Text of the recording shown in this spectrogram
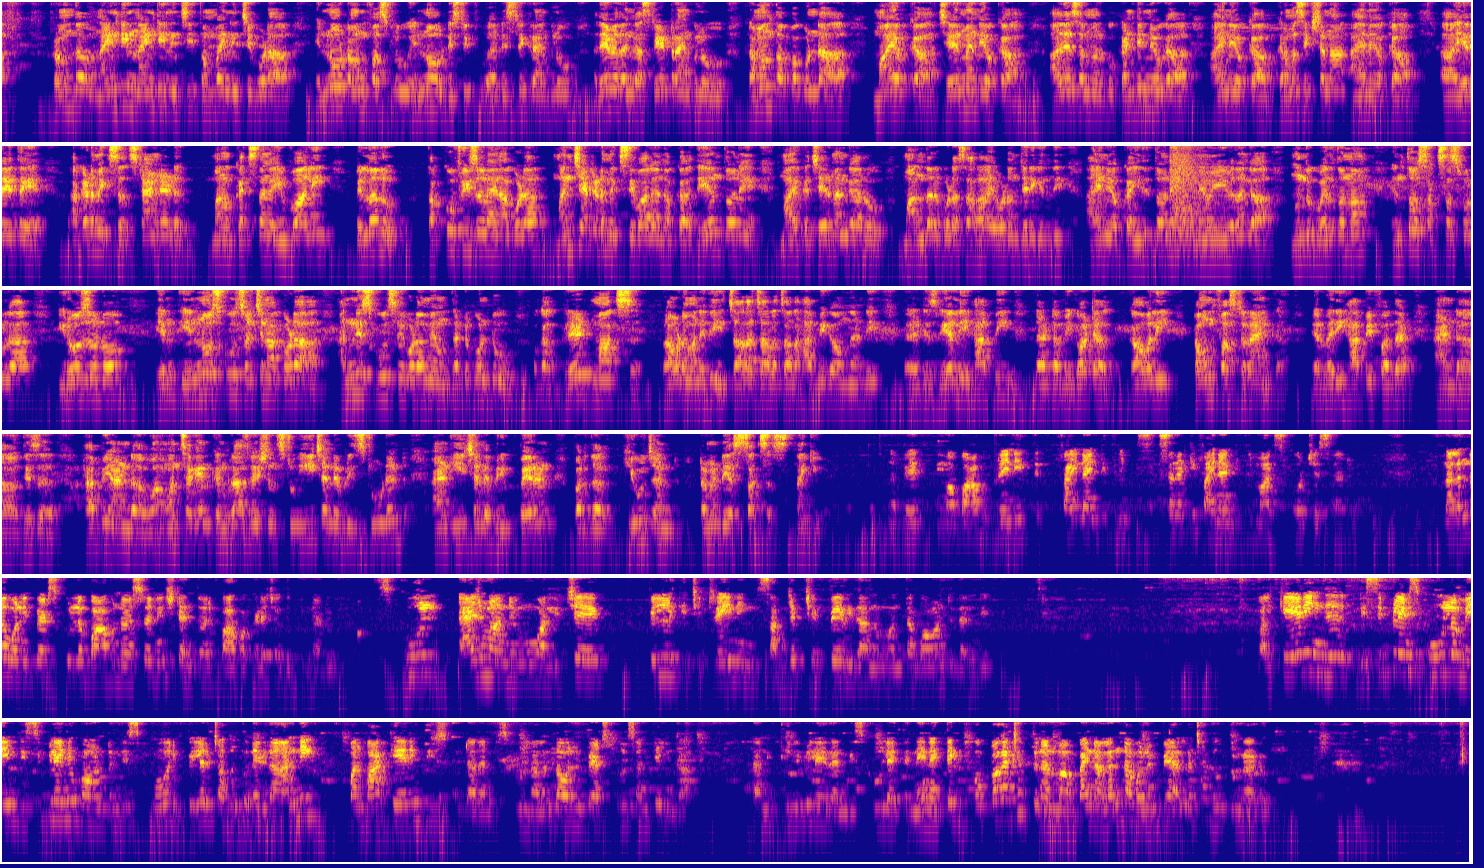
ఫ్రమ్ ద నైన్టీన్ నైన్టీ నుంచి తొంభై నుంచి కూడా ఎన్నో టౌన్ ఫస్ట్లు ఎన్నో డిస్ట్రిక్ట్ డిస్ట్రిక్ట్ ర్యాంకులు అదేవిధంగా స్టేట్ ర్యాంకులు క్రమం తప్పకుండా మా యొక్క చైర్మన్ యొక్క ఆదేశాల మనకు కంటిన్యూగా ఆయన యొక్క క్రమశిక్షణ ఆయన యొక్క uh, ఏదైతే అకాడమిక్స్ స్టాండర్డ్ మనం ఖచ్చితంగా ఇవ్వాలి పిల్లలు తక్కువ ఫీజులైనా కూడా మంచి అకాడమిక్స్ ఇవ్వాలని ఒక ధ్యేయంతోనే మా యొక్క చైర్మన్ గారు మా అందరు కూడా సలహా ఇవ్వడం జరిగింది. ఆయన యొక్క ఇదితోనే మేము ఈ విధంగా ముందుకు వెళ్తున్నాం. ఎంతో సక్సెస్ఫుల్గా ఈ రోజుల్లో ఎన్ ఎన్నో స్కూల్స్ వచ్చినా కూడా అన్ని స్కూల్స్ని కూడా మేము తట్టుకుంటూ ఒక గ్రేట్ మార్క్స్ రావడం అనేది చాలా చాలా చాలా హ్యాపీగా ఉందండి. It is really happy that we got a Kavali town first rank. We are very happy for that and this happy and once again congratulations to each and every student and each and every parent for the huge and tremendous success thank you నా పేరు మా బాబు Praneeth five ninety three six హండ్రెడ్కి five ninety three marks score చేశాడు. Nalanda olympiad స్కూల్లో బాబు nursery నుంచి tenth వరకు బాబు అక్కడే చదువుకున్నాడు. స్కూల్ యాజమాన్యము వాళ్ళు ఇచ్చే పిల్లలకి ఇచ్చే ట్రైనింగ్ సబ్జెక్ట్ చెప్పే విధానం అంతా బాగుంటుందండి. వాళ్ళ కేరింగ్ డిసిప్లిన్ స్కూల్లో మెయిన్ డిసిప్లిన్ బాగుంటుంది. స్కోర్ పిల్లలు చదువుకునే విధానం అన్నీ వాళ్ళు బాగా కేరింగ్ తీసుకుంటారండి స్కూల్ నలంద ఒలింపియాడ్ స్కూల్స్ అంటే ఇంకా దానికి తిరుగులేదండి స్కూల్ అయితే. నేనైతే గొప్పగా చెప్తున్నాను. మా అబ్బాయి నలంద ఒలింపియాడ్లో చదువుకున్నాడు.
